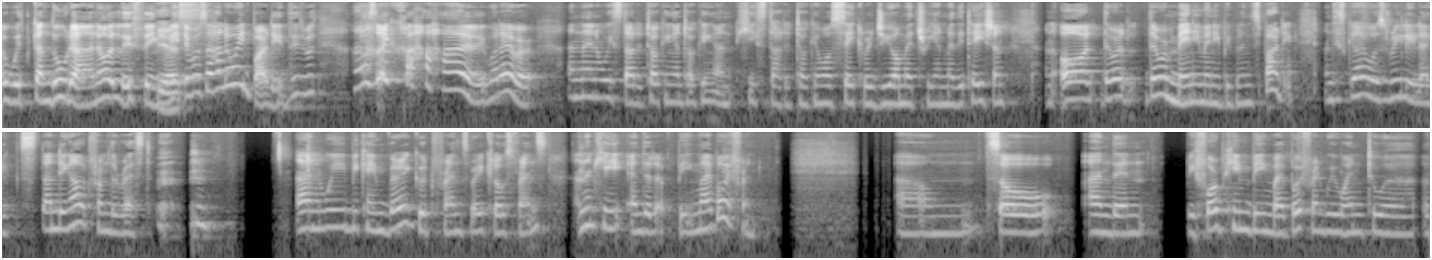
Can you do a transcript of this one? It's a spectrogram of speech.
uh, with kandura and all these things. Yes. It was a Halloween party. This was I was like ha ha ha whatever. And then we started talking and talking, and he started talking about sacred geometry and meditation, and all. There were there were many many people in this party, and this guy was really like standing out from the rest. and we became very good friends, very close friends. And then he ended up being my boyfriend. Um, so and then before him being my boyfriend, we went to a, a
